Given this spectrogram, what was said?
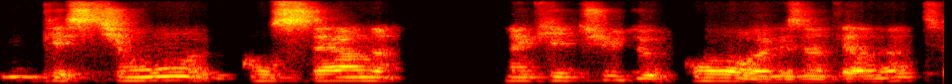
Une question concerne l'inquiétude qu'ont les internautes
